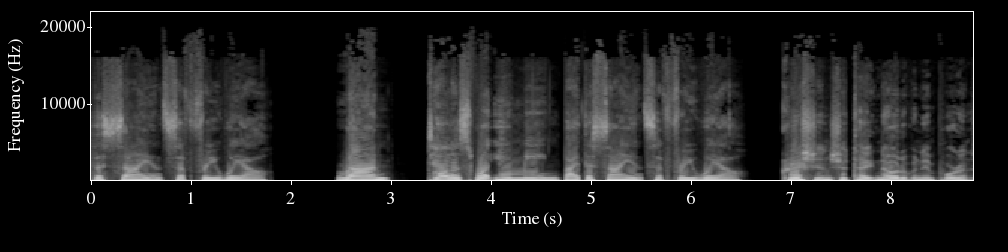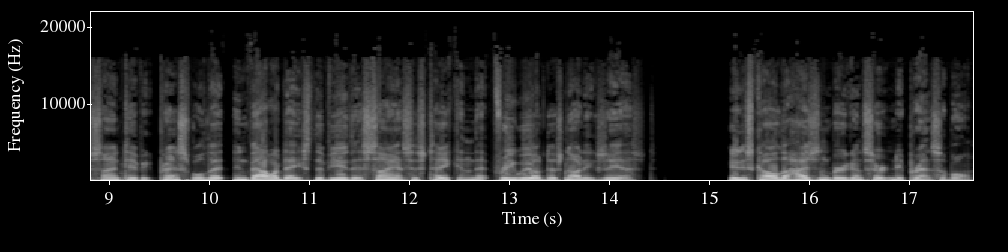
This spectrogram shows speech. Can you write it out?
The Science of Free Will. Ron, tell us what you mean by the science of free will. Christians should take note of an important scientific principle that invalidates the view that science has taken that free will does not exist. It is called the Heisenberg uncertainty principle.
